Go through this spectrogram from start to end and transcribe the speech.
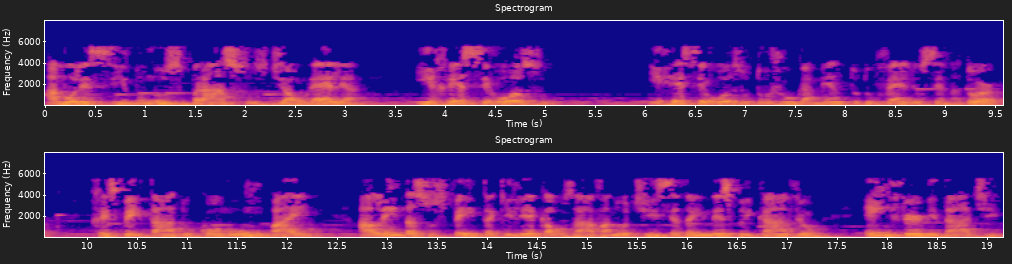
amolecido nos braços de Aurélia e receoso e receoso do julgamento do velho senador, respeitado como um pai, além da suspeita que lhe causava a notícia da inexplicável enfermidade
